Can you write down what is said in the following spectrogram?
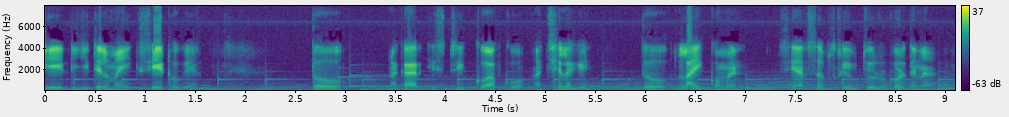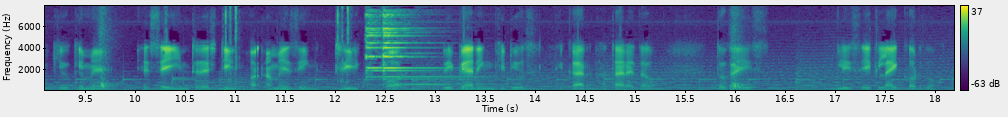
ये डिजिटल माइक सेट हो गया। तो अगर इस ट्रिक को आपको अच्छे लगे तो लाइक कमेंट शेयर सब्सक्राइब ज़रूर कर देना, क्योंकि मैं ऐसे इंटरेस्टिंग और अमेजिंग ट्रिक और रिपेयरिंग वीडियोस लेकर आता रहता हूँ। तो गाइस प्लीज़ एक लाइक कर दो.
